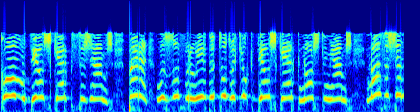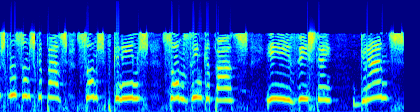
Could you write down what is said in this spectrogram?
como Deus quer que sejamos, para usufruir de tudo aquilo que Deus quer que nós tenhamos. Nós achamos que não somos capazes, somos pequeninos, somos incapazes e existem grandes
